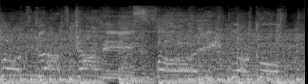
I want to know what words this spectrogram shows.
pod klatkami swoich bloków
